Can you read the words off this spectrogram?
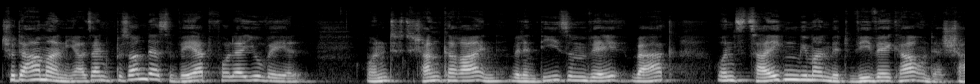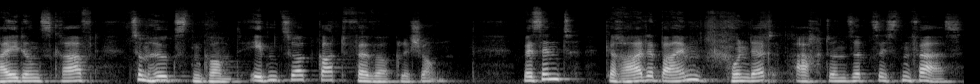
Chudamani, also ein besonders wertvoller Juwel. Und Shankara will in diesem Werk uns zeigen, wie man mit Viveka, Unterscheidungskraft, zum Höchsten kommt, eben zur Gottverwirklichung. Wir sind gerade beim 178. Vers.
